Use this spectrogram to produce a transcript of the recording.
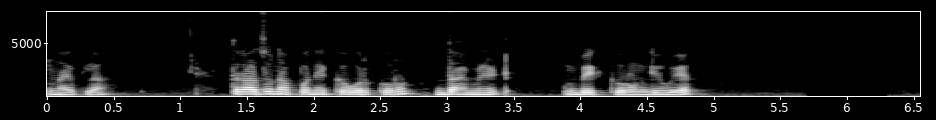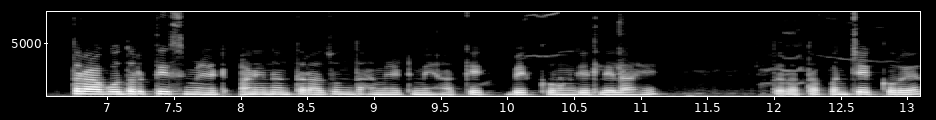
नाईफला तर अजून आपण हे कवर करून दहा मिनिट बेक करून घेऊयात. तर अगोदर तीस मिनिट आणि नंतर अजून दहा मिनिट मी हा केक बेक करून घेतलेला आहे. तर आता आपण चेक करूयात.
